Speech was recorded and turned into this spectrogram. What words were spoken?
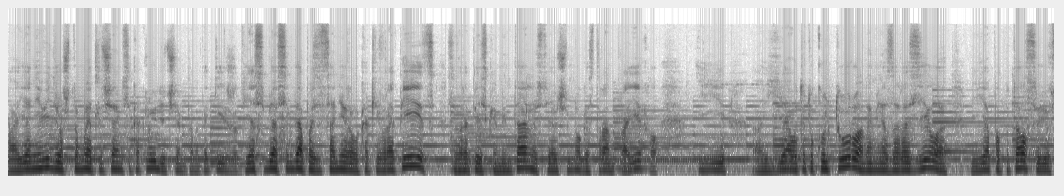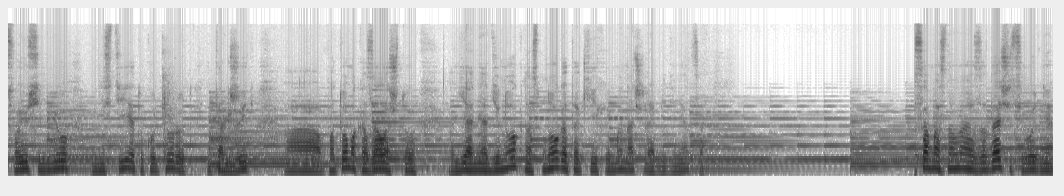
а, я не видел, что мы отличаемся как люди, чем там такие же. Я себя всегда позиционировал как европеец с европейской ментальностью, я очень много стран проехал, и я вот эту культуру, она меня заразила, и я попытался ее в свою семью внести, эту культуру, и так жить. А потом оказалось, что я не одинок, нас много таких, и мы начали объединяться. Самая основная задача сегодня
